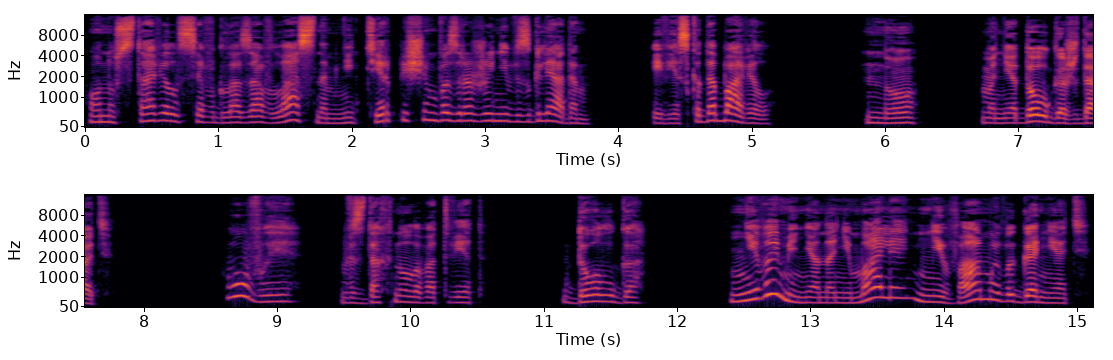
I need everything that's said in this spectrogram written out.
Он уставился в глаза властным, нетерпящим возражений взглядом и веско добавил. «Ну, мне долго ждать». «Увы», — вздохнула в ответ. «Долго. Не вы меня нанимали, не вам и выгонять.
